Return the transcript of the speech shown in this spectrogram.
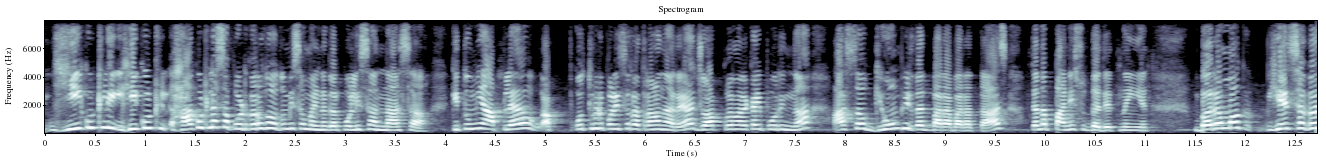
ही कुठली ही कुठली हा कुठला सपोर्ट करत होता तुम्ही समयनगर पोलिसांना असा? की तुम्ही आपल्या आप- कोथरूड परिसरात राहणाऱ्या जॉब करणाऱ्या काही पोरींना असं घेऊन फिरतात बारा बारा तास त्यांना पाणी सुद्धा देत नाहीयेत. बरं मग हे सगळं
